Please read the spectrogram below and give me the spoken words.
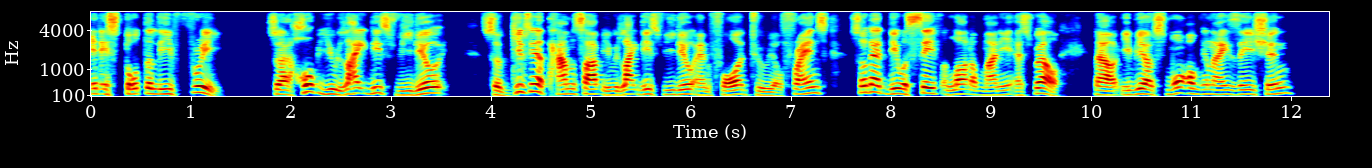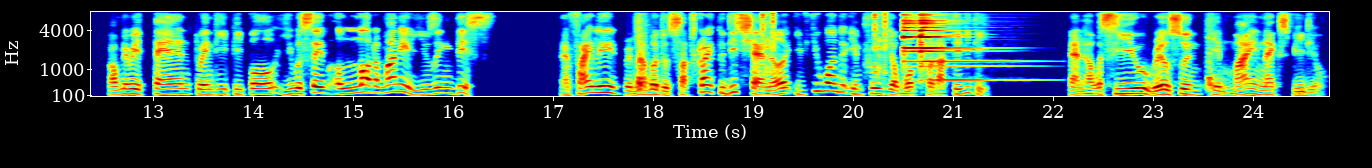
it is totally free. So I hope you like this video. So give me a thumbs up if you like this video and forward to your friends so that they will save a lot of money as well. Now, if you have a small organization, or maybe 10, 20 people, you will save a lot of money using this. And finally, remember to subscribe to this channel if you want to improve your work productivity. And I will see you real soon in my next video.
